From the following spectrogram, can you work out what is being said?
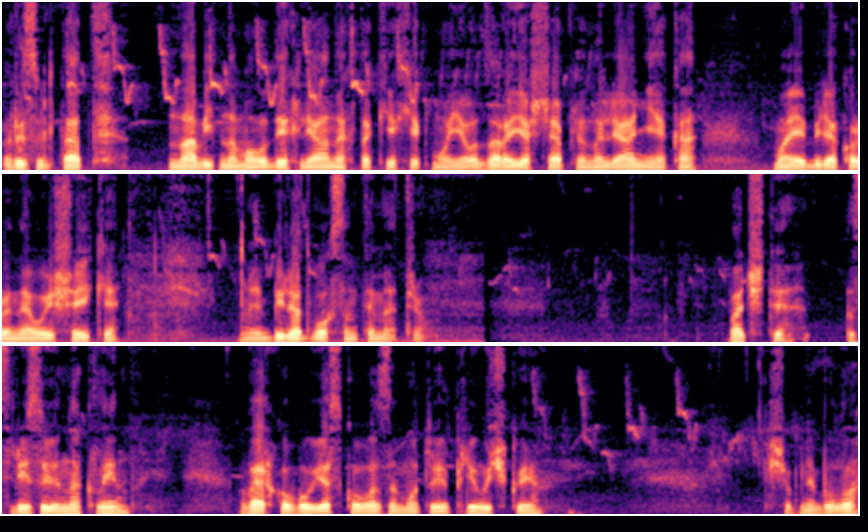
результат навіть на молодих ліанах, таких як моя. От зараз я щеплю на ліані, яка має біля кореневої шийки е, біля 2 см. Бачите, зрізую на клин, верх обов'язково замотую плівочкою, щоб не було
